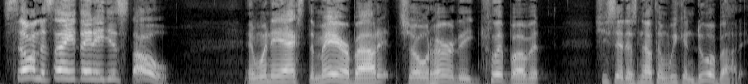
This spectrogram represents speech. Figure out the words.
selling the same thing they just stole. And when they asked the mayor about it, showed her the clip of it, she said, There's nothing we can do about it.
